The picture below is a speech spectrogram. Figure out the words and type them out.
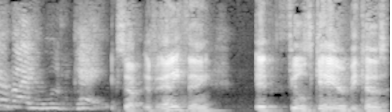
Everybody's a little gay. Except, if anything, it feels gayer because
